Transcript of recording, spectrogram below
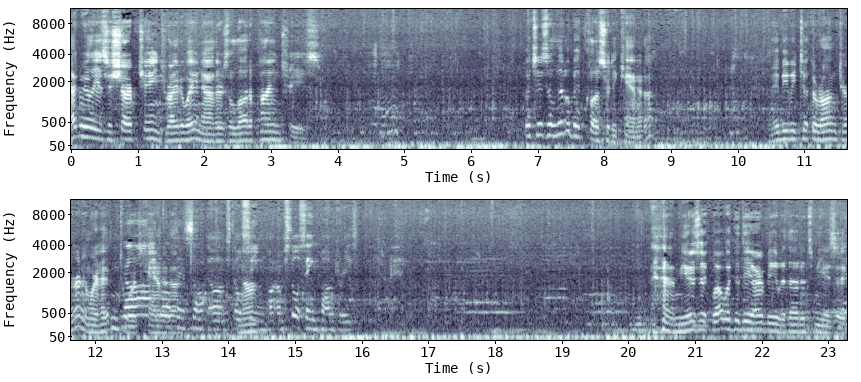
That really is a sharp change right away now. There's a lot of pine trees which is a little bit closer to Canada. Maybe we took a wrong turn and we're heading towards No, I don't think Canada. so. No, I'm still No. seeing. I'm still seeing palm trees. music, what would the DR be without its music?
